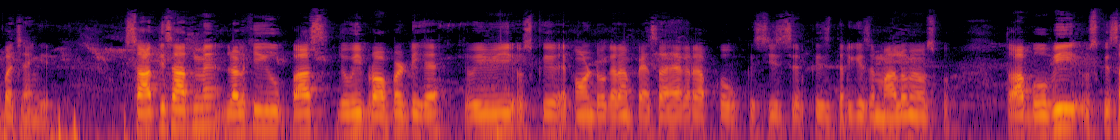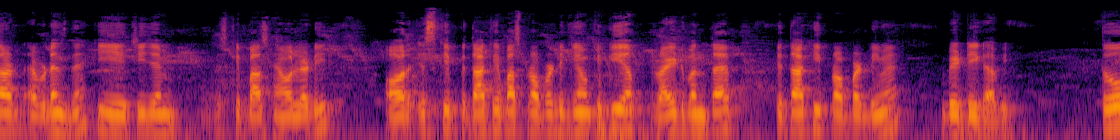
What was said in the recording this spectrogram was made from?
बचेंगे। साथ ही साथ में लड़की के पास जो भी प्रॉपर्टी है, जो भी उसके अकाउंट वगैरह में पैसा है, अगर आपको किसी चीज़ से, किसी तरीके से मालूम है उसको तो आप वो भी उसके साथ एविडेंस दें कि ये चीज़ें इसके पास हैं ऑलरेडी और इसके पिता के पास प्रॉपर्टी क्यों? क्योंकि अब राइट बनता है पिता की प्रॉपर्टी में बेटी का भी। तो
